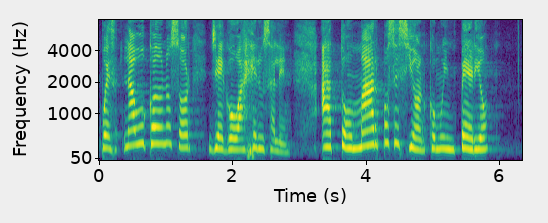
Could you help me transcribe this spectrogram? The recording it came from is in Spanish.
Pues Nabucodonosor llegó a Jerusalén a tomar posesión como imperio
